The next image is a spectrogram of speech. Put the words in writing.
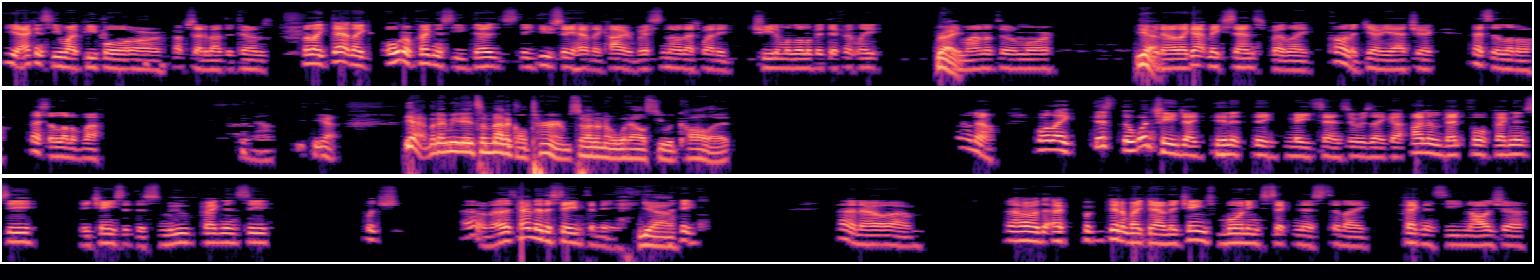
Yeah, I can see why people are upset about the terms. But like that, like older pregnancy does, they do say have like higher risks and all. That's why they treat them a little bit differently. right. They monitor them more. Yeah, You know, like that makes sense. But like calling it geriatric, that's a little, that's a little rough. You know. yeah, yeah. But I mean, it's a medical term, so I don't know what else you would call it. I don't know. Well, like this, the one change I didn't think made sense. It was like an uneventful pregnancy. They changed it to smooth pregnancy, which I don't know. It's kind of the same to me. Yeah, Like, I don't know. Um, I don't know. I didn't write down. They changed morning sickness to like pregnancy nausea,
